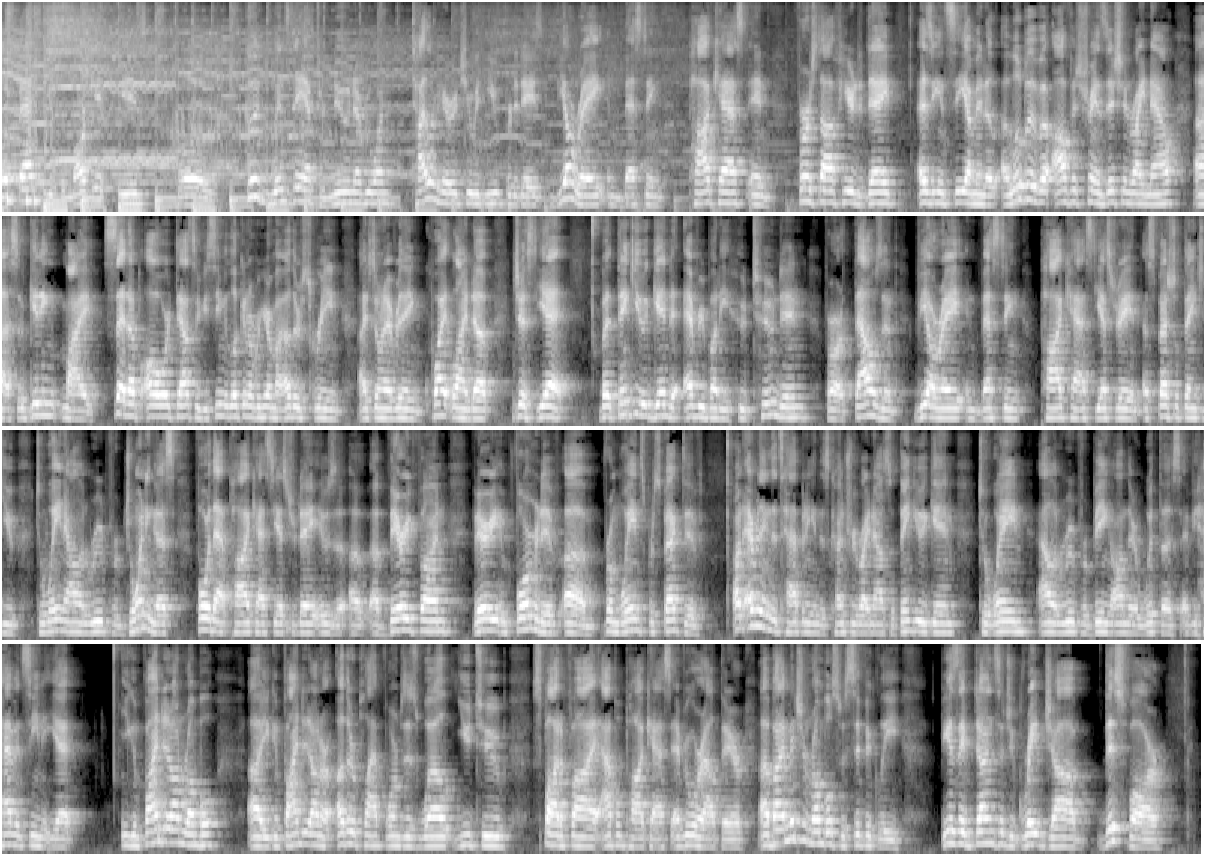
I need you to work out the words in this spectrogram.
look back because the market is closed. Good Wednesday afternoon, everyone. Tyler Herriage here with you for today's VRA Investing podcast. And first off, here today, as you can see, I'm in a, a little bit of an office transition right now. Uh, so getting my setup all worked out. So if you see me looking over here on my other screen, I just don't have everything quite lined up just yet. But thank you again to everybody who tuned in for our thousandth VRA Investing podcast yesterday. And a special thank you to Wayne Allen Root for joining us for that podcast yesterday. It was a, a, a very fun, very informative um, from Wayne's perspective on everything that's happening in this country right now. So thank you again to Wayne Allen Root for being on there with us. If you haven't seen it yet, you can find it on Rumble. Uh, you can find it on our other platforms as well YouTube, Spotify, Apple Podcasts, everywhere out there. Uh, but I mentioned Rumble specifically because they've done such a great job this far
